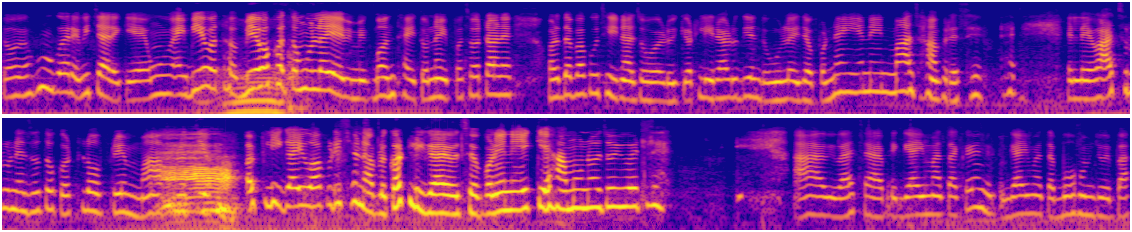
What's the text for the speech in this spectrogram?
તો શું કરે વિચારે કે હું અહીં બે વખત બે વખત તો હું લઈ આવી. મેં બંધ થાય તો નહીં. પછી અટાણે હરદા બાપુથી ના જોવાડ્યું કે, એટલી રાડું દે ને તો હું લઈ જાઉં. પણ નહીં, એને એની માં જ સાંભળે છે. એટલે વાછરુંને જોતો કેટલો પ્રેમમાં પ્રત્યે. આટલી ગાયો આપણી છે ને, આપણે કેટલી ગાયો છે, પણ એને એકે સામું ન જોયું એટલે. આ આવી વાત છે, આપણે ગાય માતા કહે ને ગાય માતા બહુ સમજોય પા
